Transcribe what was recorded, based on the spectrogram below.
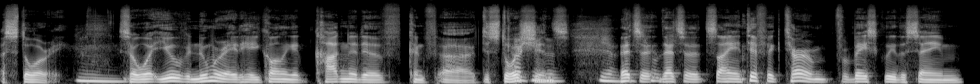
a story. Mm. So what you've enumerated here, you're calling it cognitive conf- uh, distortions. Cognitive, yeah, that's a that's a scientific term for basically the same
